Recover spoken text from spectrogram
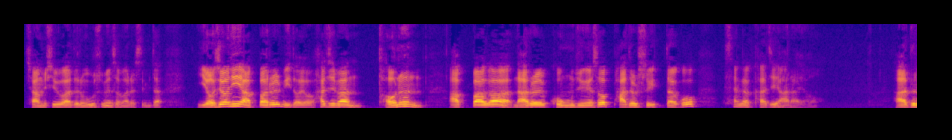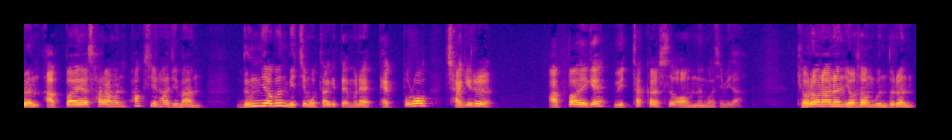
잠시 후 아들은 웃으면서 말했습니다. 여전히 아빠를 믿어요. 하지만 더는 아빠가 나를 공중에서 받을 수 있다고 생각하지 않아요. 아들은 아빠의 사랑은 확신하지만 능력은 믿지 못하기 때문에 100% 자기를 아빠에게 위탁할 수 없는 것입니다. 결혼하는 여성분들은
